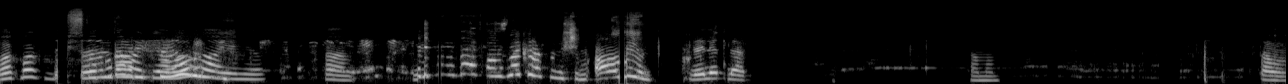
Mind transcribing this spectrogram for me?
Bak bak psikopata bak ya vallahi yemiyor. Tamam daha fazla kalkmışım. Ağlayın. Veletler. Tamam. Tamam.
